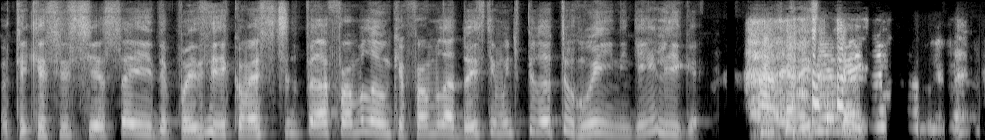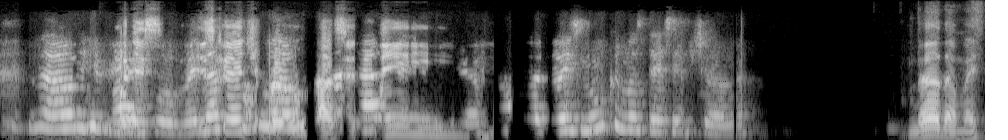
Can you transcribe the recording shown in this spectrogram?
eu tenho que assistir isso aí. Depois ele começa assistindo pela Fórmula 1, que a Fórmula 2 tem muito piloto ruim, ninguém liga. Ah, Três. Não, Olivia, Mas, pô, mas isso a que eu ia te Fórmula 1 perguntar, você tem. Fórmula 2 nunca nos decepciona. Não, não, mas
